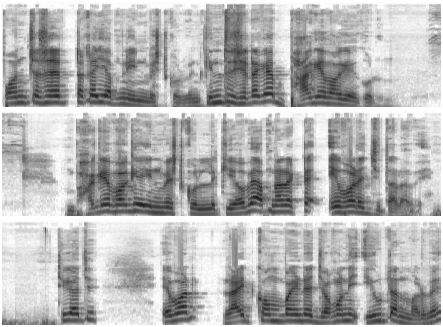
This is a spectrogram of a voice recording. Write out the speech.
পঞ্চাশ হাজার টাকাই আপনি ইনভেস্ট করবেন। কিন্তু সেটাকে ভাগে ভাগে করুন। ভাগে ভাগে ইনভেস্ট করলে কী হবে? আপনার একটা এভারেজ দাঁড়াবে। ঠিক আছে? এবার রাইট কোম্পানিটা যখনই ইউটার্ন মারবে,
